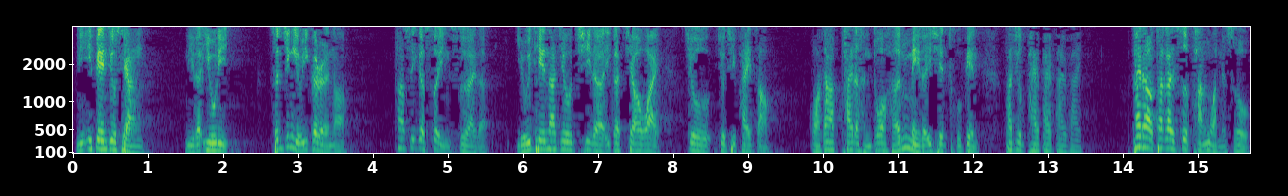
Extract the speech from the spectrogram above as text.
你一边就想你的忧虑。曾经有一个人啊，他是一个摄影师来的，有一天他就去了一个郊外，就就去拍照。哇，他拍了很多很美的一些图片，他就拍拍拍拍，拍到大概是傍晚的时候，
